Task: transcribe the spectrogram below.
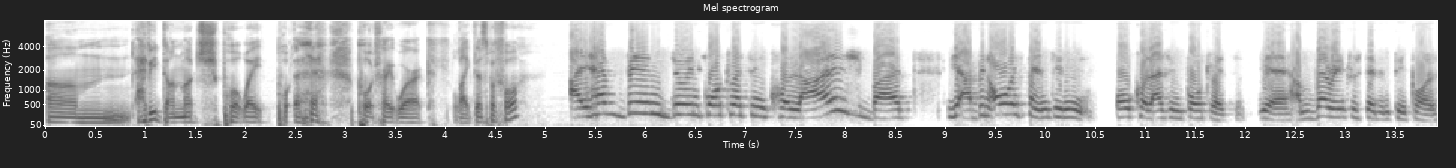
Um, have you done much portrait portrait work like this before? I have been doing portraits in collage, but yeah, I've been always painting all collage and portraits. Yeah, I'm very interested in people.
